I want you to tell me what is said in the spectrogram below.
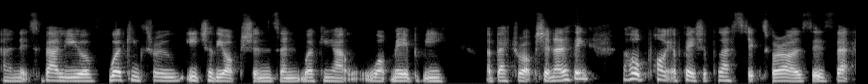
and its value of working through each of the options and working out what may be a better option. And I think the whole point of facial plastics for us is that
